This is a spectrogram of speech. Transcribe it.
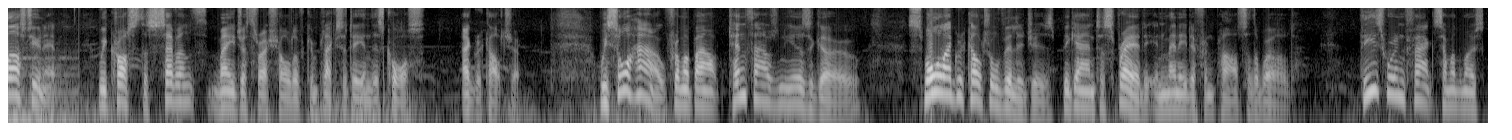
last unit, we crossed the seventh major threshold of complexity in this course, agriculture. We saw how, from about 10,000 years ago, small agricultural villages began to spread in many different parts of the world. These were in fact some of the most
